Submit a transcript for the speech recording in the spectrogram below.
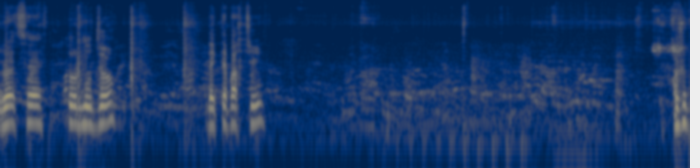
রয়েছে তরমুজও দেখতে পাচ্ছি। ওষুধ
